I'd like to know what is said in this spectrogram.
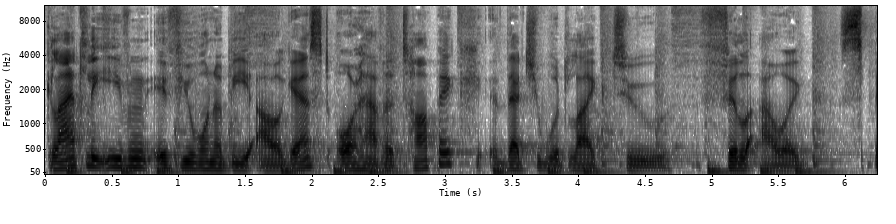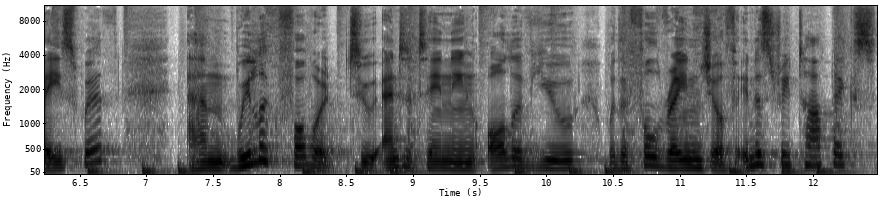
Gladly, even if you want to be our guest or have a topic that you would like to fill our space with. Um, we look forward to entertaining all of you with a full range of industry topics.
